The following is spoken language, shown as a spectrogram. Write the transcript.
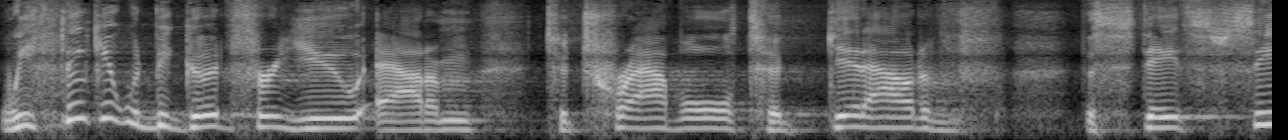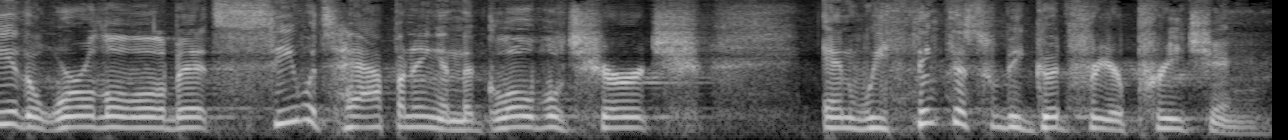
we think it would be good for you, Adam, to travel, to get out of the States, see the world a little bit, see what's happening in the global church and we think this would be good for your preaching.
